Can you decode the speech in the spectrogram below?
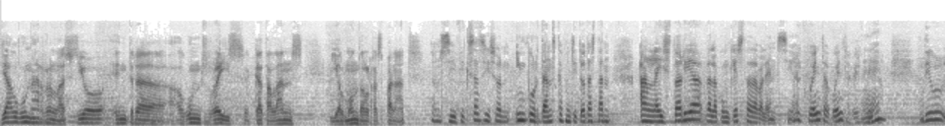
hi ha alguna relació entre alguns reis catalans i el món dels raspanats? Doncs sí, fixa't si són importants que fins i tot estan en la història de la conquesta de València. Ay, cuenta, cuenta, Eh? cuenta. Diu,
